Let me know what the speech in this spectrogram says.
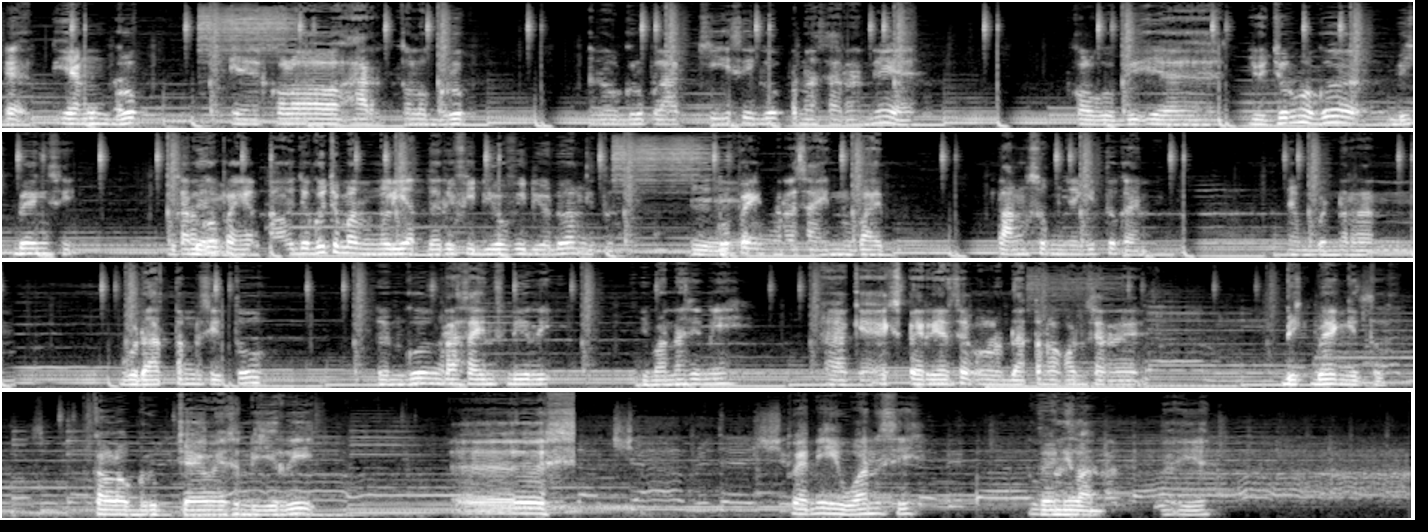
Ya yang grup ya kalau art kalau grup kalau grup laki sih gue penasarannya ya. Kalau gue ya jujur mah gue Big Bang sih. Karena gue pengen tahu aja gue cuma ngelihat dari video-video doang gitu. Iya. gue pengen ngerasain vibe langsungnya gitu kan. Yang beneran gue datang ke situ dan gue ngerasain sendiri gimana sih nih? Eh, kayak experience kalau datang ke konsernya Big Bang gitu. Kalau grup cewek sendiri eh 21 sih. Gua 21. penasaran juga, iya.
